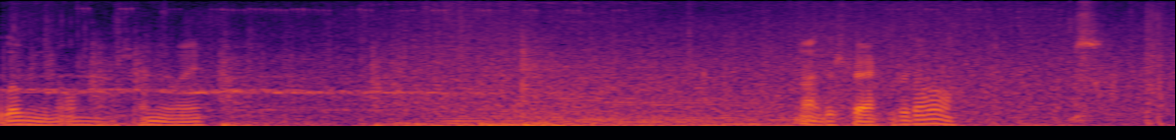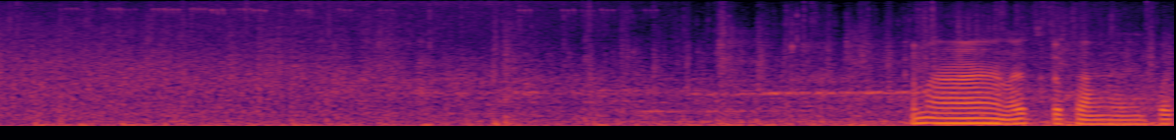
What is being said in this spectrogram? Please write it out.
Glowing orange, anyway. Not distracted at all. Come on, let's go find what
